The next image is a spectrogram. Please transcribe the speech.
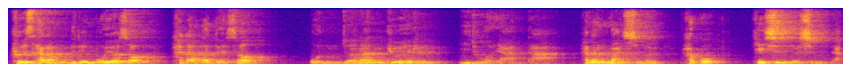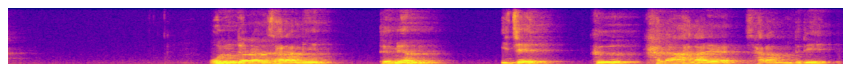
그 사람들이 모여서 하나가 돼서 온전한 교회를 이루어야 한다 하는 말씀을 하고 계신 것입니다. 온전한 사람이 되면 이제 그 하나하나의 사람들이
